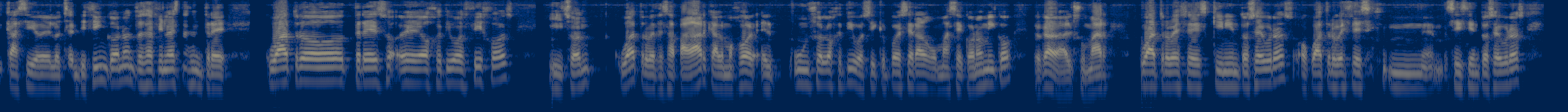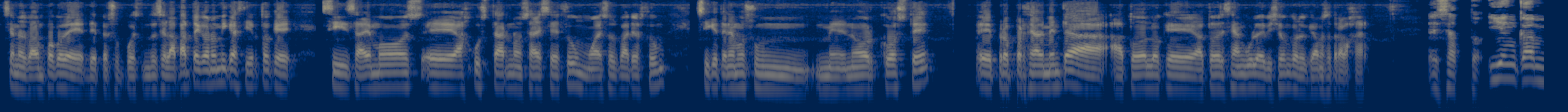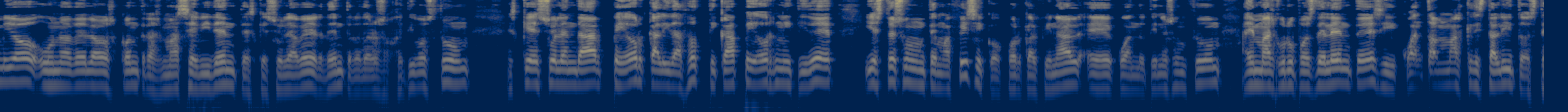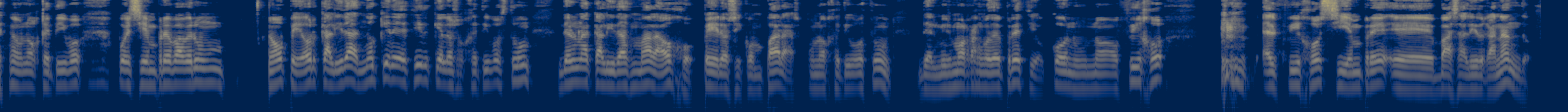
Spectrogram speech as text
casi el 85, ¿no? Entonces al final estás entre cuatro, tres eh, objetivos fijos y son cuatro veces a pagar, que a lo mejor el, un solo objetivo sí que puede ser algo más económico, pero claro, al sumar cuatro veces 500 euros o cuatro veces 600 mm, euros, se nos va un poco de, presupuesto. Entonces, en la parte económica es cierto que si sabemos eh, ajustarnos a ese zoom o a esos varios zoom, sí que tenemos un menor coste eh, proporcionalmente a, todo lo que, a todo ese ángulo de visión con el que vamos a trabajar. Exacto. Y en cambio, uno de los contras más evidentes que suele haber dentro de los objetivos zoom es que suelen dar peor calidad óptica, peor nitidez, y esto es un tema físico, porque al final eh, cuando tienes un zoom hay más grupos de lentes y cuantos más cristalitos tenga un objetivo, pues siempre va a haber un no peor calidad. No quiere decir que los objetivos zoom den una calidad mala, ojo, pero si comparas un objetivo zoom del mismo rango de precio con uno fijo, el fijo siempre eh, va a salir ganando.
